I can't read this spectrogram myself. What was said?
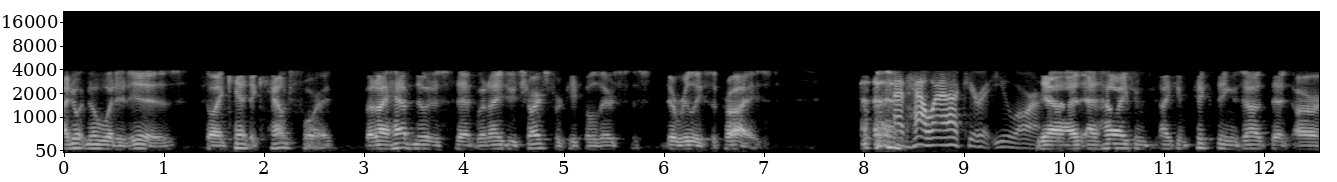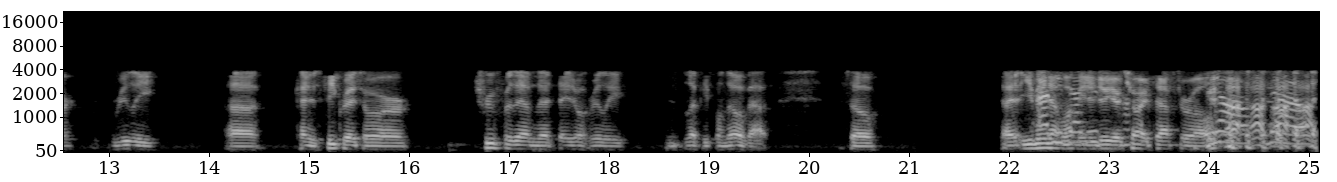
I don't know what it is, so I can't account for it. But I have noticed that when I do charts for people, they're they're really surprised. At how accurate you are? yeah, at, at how I can I can pick things out that are really uh, kind of secret or true for them that they don't really let people know about. So uh, you may I not mean, want me to do your com- charts after all. No, no.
